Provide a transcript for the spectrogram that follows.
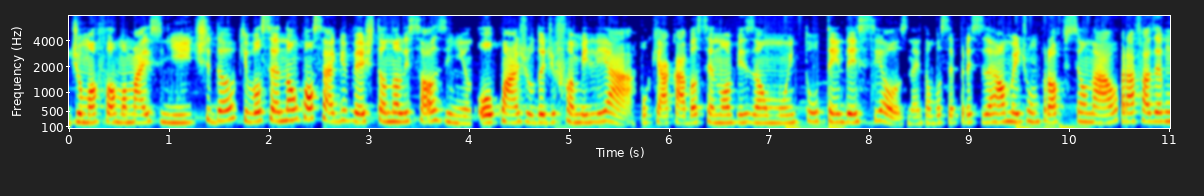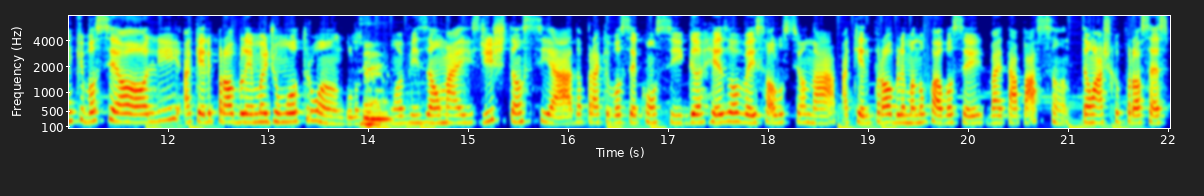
de uma forma mais nítida que você não consegue ver estando ali sozinho ou com a ajuda de familiar, porque acaba sendo uma visão muito tendenciosa, né? Então você precisa realmente de um profissional para fazer com que você olhe aquele problema de um outro ângulo, né? Uma visão mais distanciada para que você consiga resolver e solucionar aquele problema no qual você vai estar tá passando. Então acho que o processo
